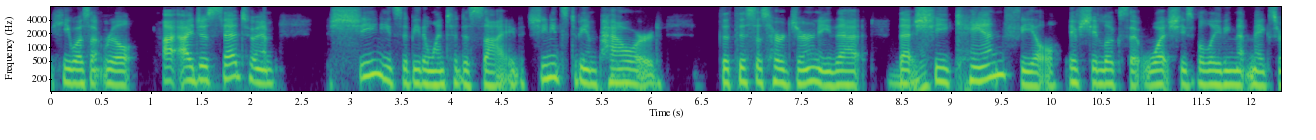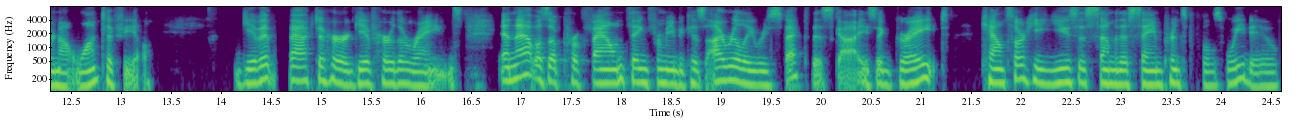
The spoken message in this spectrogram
he wasn't real. I, I just said to him, she needs to be the one to decide. She needs to be empowered that this is her journey, that that Mhm. she can feel if she looks at what she's believing that makes her not want to feel. Give it back to her, give her the reins. And that was a profound thing for me because I really respect this guy. He's a great counselor. He uses some of the same principles we do.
